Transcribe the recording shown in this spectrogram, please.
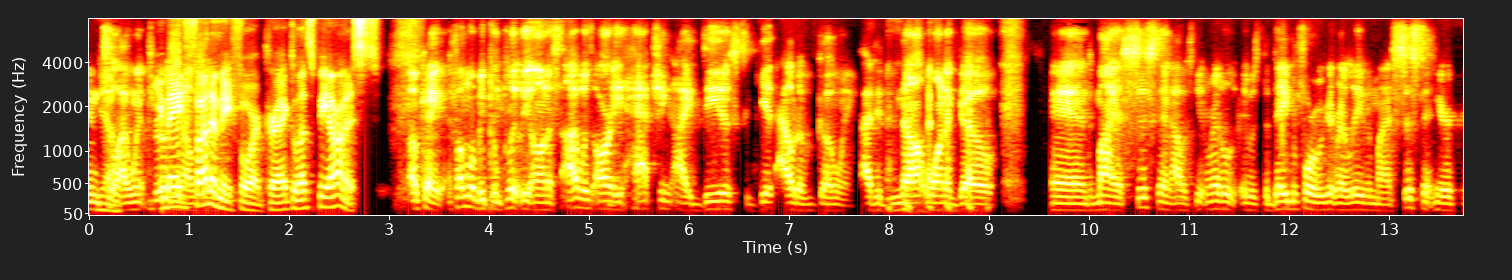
until yeah. I went through. You made fun like, of me for it, Craig. Let's be honest. Okay, if I'm gonna be completely honest, I was already hatching ideas to get out of going. I did not want to go, and my assistant, I was getting ready. To, it was the day before we were getting ready to leave, and my assistant here,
